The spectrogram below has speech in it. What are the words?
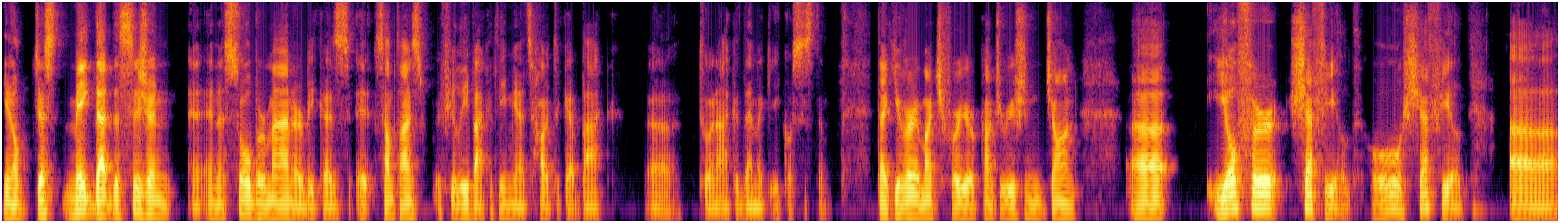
you know just make that decision in a sober manner because it, sometimes if you leave academia, it's hard to get back uh, to an academic ecosystem. Thank you very much for your contribution, John. Uh, Sheffield. Oh, Sheffield. Uh,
